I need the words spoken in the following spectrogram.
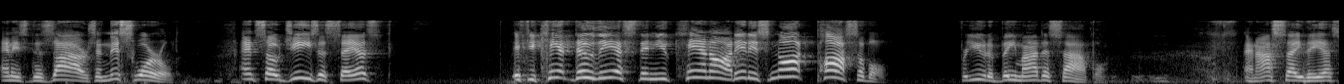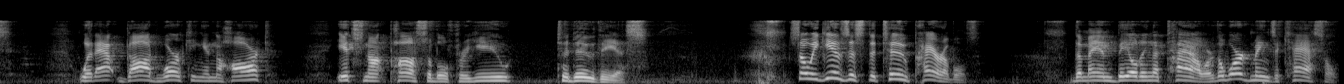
and his desires in this world. And so Jesus says, if you can't do this, then you cannot. It is not possible for you to be my disciple. And I say this without God working in the heart, it's not possible for you to do this. So he gives us the two parables the man building a tower. The word means a castle.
